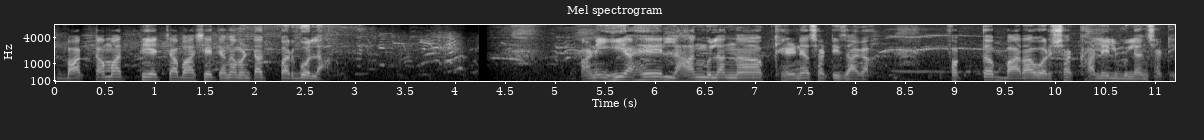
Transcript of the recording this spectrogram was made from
बागकामातेच्या भाषेत त्यांना म्हणतात परगोला. आणि ही आहे लहान मुलांना खेळण्यासाठी जागा. फक्त बारा वर्षाखालील मुलांसाठी.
